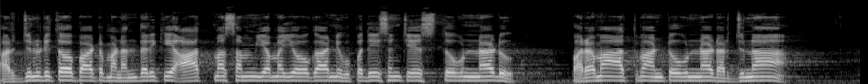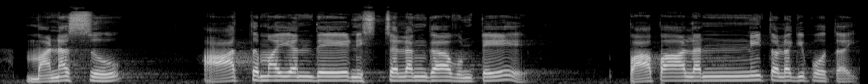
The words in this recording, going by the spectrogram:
అర్జునుడితో పాటు మనందరికీ ఆత్మ సంయమ యోగాన్ని ఉపదేశం చేస్తూ ఉన్నాడు. పరమాత్మ అంటూ ఉన్నాడు అర్జున. మనస్సు ఆత్మయందే నిశ్చలంగా ఉంటే పాపాలన్నీ తొలగిపోతాయి.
